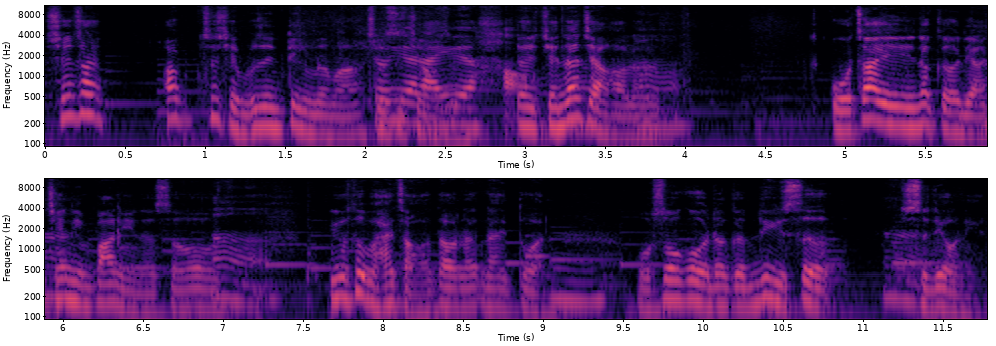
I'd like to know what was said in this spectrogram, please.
现在啊，之前不是定了吗？就越来越好。对，简单讲好了。我在那个两千零八年的时候，嗯，YouTube 还找得到那那一段。嗯，我说过那个绿色十六年。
